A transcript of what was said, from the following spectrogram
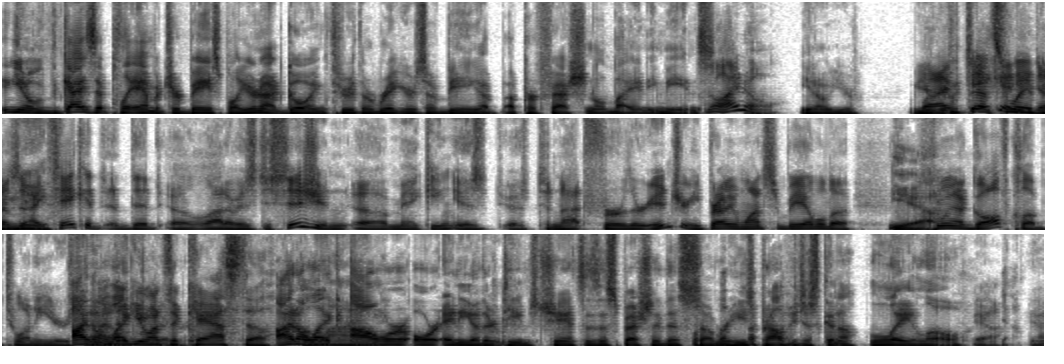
You know, the guys that play amateur baseball, you're not going through the rigors of being a, a professional by any means. No, I know. You know, you're. But you're I But take that's it, way does, I take it that a lot of his decision uh, making is, is to not further injure. He probably wants to be able to yeah. swing a golf club twenty years. I don't like he wants to cast a. I don't a like line. our or any other team's chances, especially this summer. He's probably just going to lay low. Yeah. Yeah.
